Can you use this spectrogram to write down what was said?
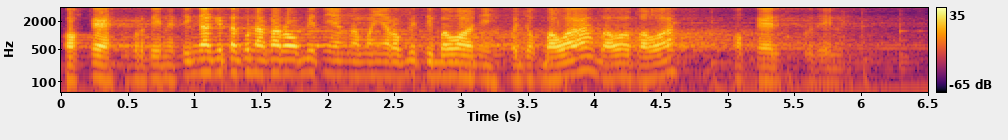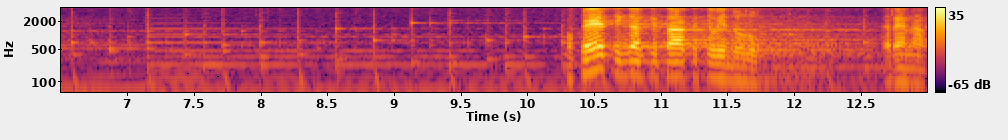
Oke, seperti ini. Tinggal kita gunakan robit yang namanya robit di bawah nih, pojok bawah, bawah, bawah. Oke, seperti ini. Oke, tinggal kita kecilin dulu. Enak.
